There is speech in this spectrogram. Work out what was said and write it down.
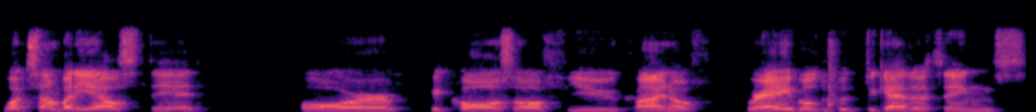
what somebody else did or because of you kind of were able to put together things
